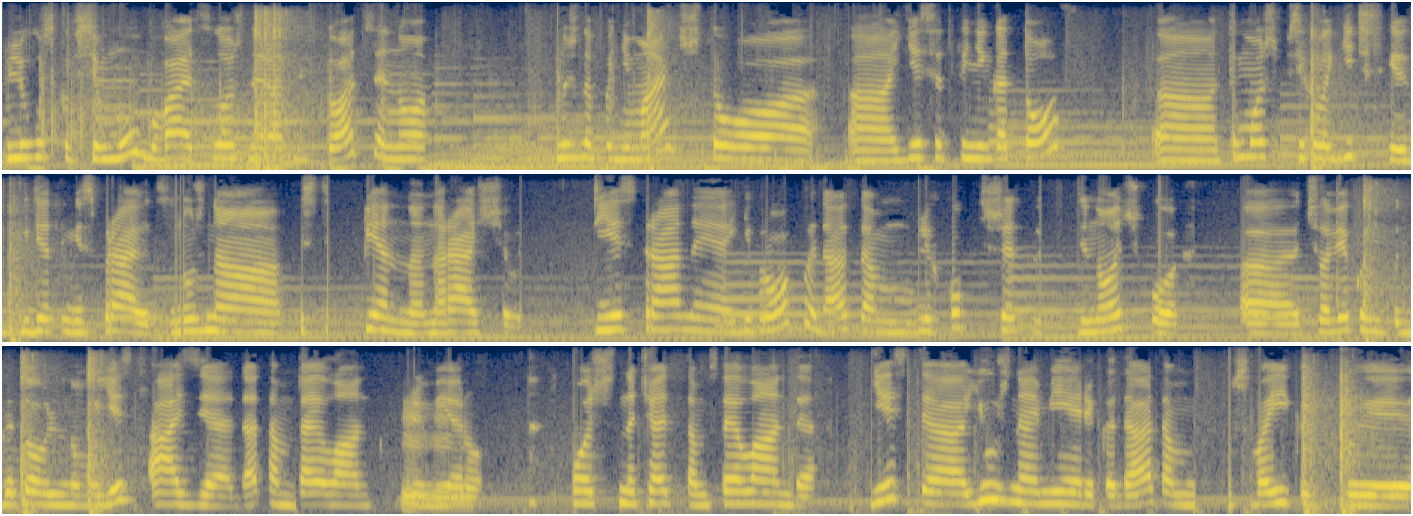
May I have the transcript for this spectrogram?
плюс ко всему, бывают сложные разные ситуации, но нужно понимать, что э, если ты не готов, э, ты можешь психологически где-то не справиться. Нужно постепенно наращивать. Есть страны Европы, да, там легко путешествовать в одиночку э, человеку неподготовленному. Есть Азия, да, там Таиланд, к примеру. Можешь начать там с Таиланда. Есть э, Южная Америка, да, там свои как бы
